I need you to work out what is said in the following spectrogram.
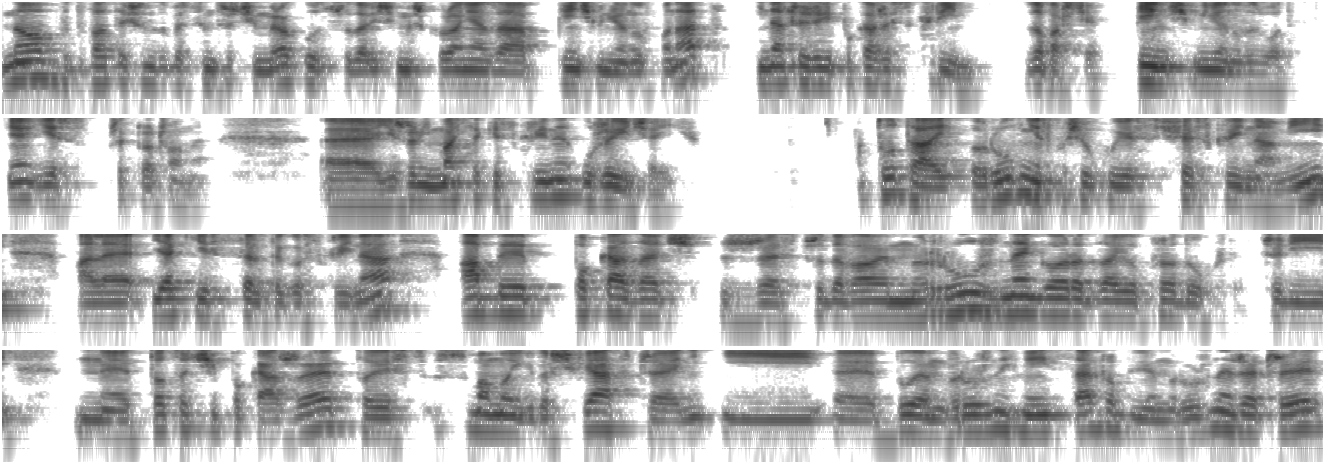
no w 2023 roku sprzedaliśmy szkolenia za 5 milionów ponad, inaczej jeżeli pokażę screen, zobaczcie, 5 milionów złotych, nie? jest przekroczone. E, jeżeli macie takie screeny, użyjcie ich. Tutaj również posiłkuję się screenami, ale jaki jest cel tego screena? Aby pokazać, że sprzedawałem różnego rodzaju produkty, czyli to, co Ci pokażę, to jest suma moich doświadczeń i e, byłem w różnych miejscach, robiłem różne rzeczy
